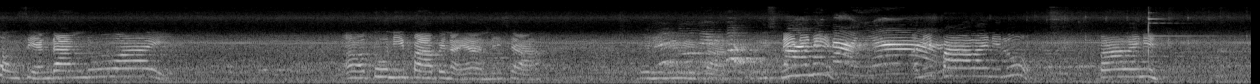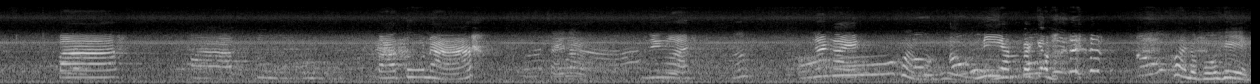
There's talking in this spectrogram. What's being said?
ส่งเสียงดังด้วยเอาตู้นี้ปลาไปไหนอะนิชาตู้นี้ไม่มีปลา นี่นี่นี่ ไหนอะ อันนี้ปลาอะไรนี่ลูก ปลาอะไรนี่ ปลา ปลาตู ปลาตูหนา ใส่ละ นี่ไงนี่ไง ข่อยบ่เห็น เนียนไปกับ ข่อยบ่เห็น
